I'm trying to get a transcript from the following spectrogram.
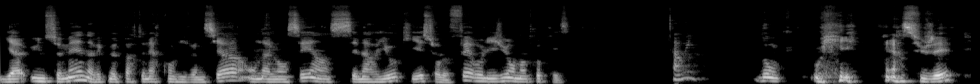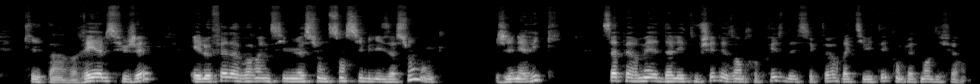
il y a une semaine, avec notre partenaire Convivencia, on a lancé un scénario qui est sur le fait religieux en entreprise. Ah oui. Donc, oui, un sujet qui est un réel sujet, et le fait d'avoir une simulation de sensibilisation, donc générique, ça permet d'aller toucher des entreprises des secteurs d'activité complètement différents.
